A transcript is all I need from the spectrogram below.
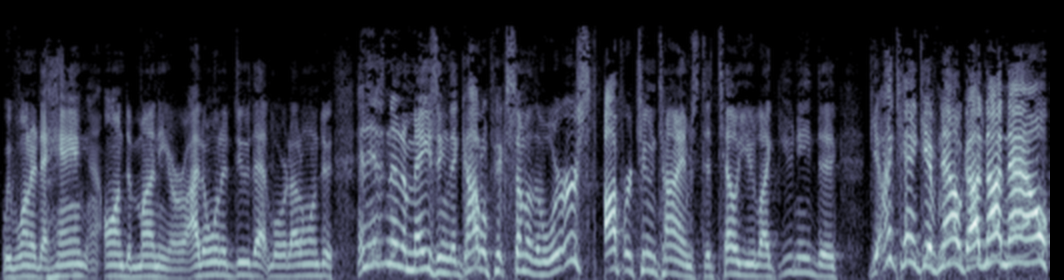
we wanted to hang on to money, or I don't want to do that, Lord. I don't want to do it. And isn't it amazing that God will pick some of the worst opportune times to tell you, like, you need to, I can't give now, God, not now.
